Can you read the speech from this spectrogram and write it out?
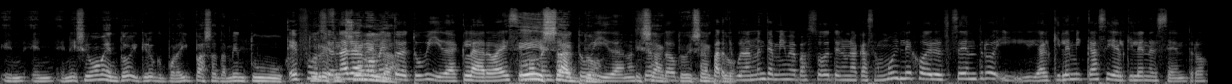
en, en, ese momento, y creo que por ahí pasa también tu. Es funcional al momento de tu vida, claro, a ese momento de tu vida, ¿no es exacto, Exacto. Particularmente a mí me pasó de tener una casa muy lejos del centro y alquilé mi casa y alquilé en el centro.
